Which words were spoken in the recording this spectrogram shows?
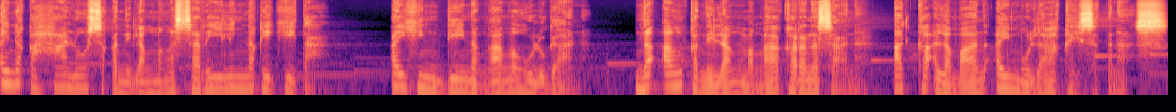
ay nakahalo sa kanilang mga sariling nakikita ay hindi nangangahulugan na ang kanilang mga karanasan at kaalaman ay mula kay Satanas.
